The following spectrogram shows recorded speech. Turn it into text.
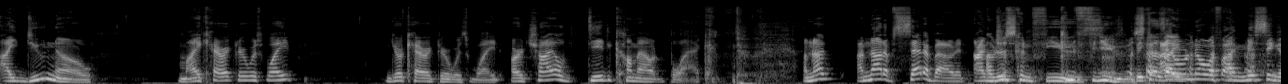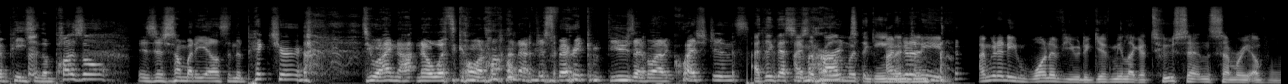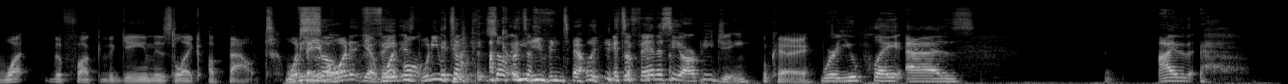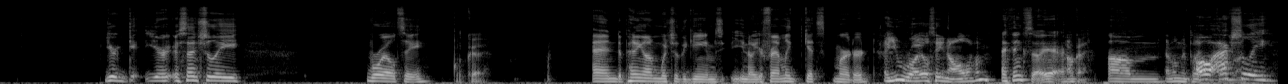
I do know my character was white. Your character was white. Our child did come out black. I'm not I'm not upset about it. I'm, I'm just confused. confused Because I, I- don't know if I'm missing a piece of the puzzle. Is there somebody else in the picture? Do I not know what's going on? I'm just very confused. I have a lot of questions. I think that's just I'm the problem with the game I'm engine. gonna need. I'm gonna need one of you to give me like a two sentence summary of what the fuck the game is like about. What do you? So, what? Is, yeah. what is? What do you it's do? A, so Couldn't it's a even tell you. it's a fantasy RPG okay. where you play as either you're you're essentially royalty Okay. and depending on which of the games you know your family gets murdered Are you royalty in all of them? i think so yeah Okay. um I've only played oh the third one. actually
